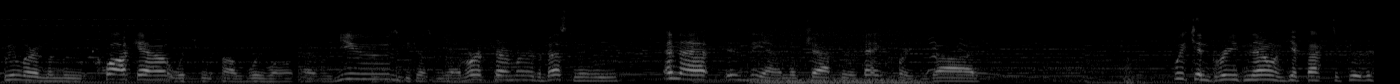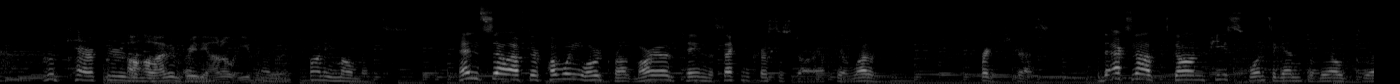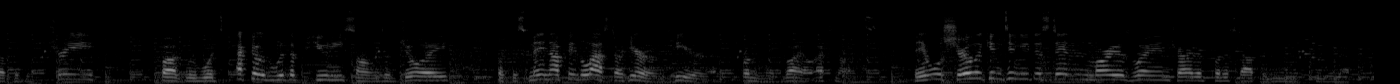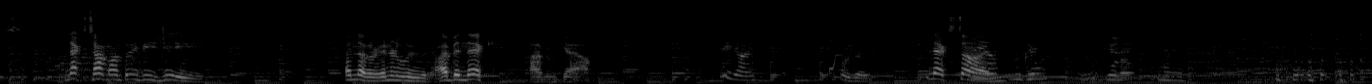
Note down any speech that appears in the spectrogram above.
We learned the move Clock Out, which we probably won't ever use because we have Earth Tremor, the best move. And that is the end of chapter. Thank freaking god. We can breathe now and get back to good good characters Oh, oh and, oh, I've been breathing. I don't know what you've been doing. funny moments. And so, after pummeling Lord Crump, Mario obtained the second Crystal Star after a lot of freaking stress. With the X-Nauts gone, peace once again prevailed throughout the great tree. Boggly Woods echoed with the Puni songs of joy. But this may not be the last our heroes hear from the vile X-Nauts. They will surely continue to stand in Mario's way and try to put a stop to his efforts. Next time on 3PG, another interlude. I've been Nick. I've been Cal. Hey guys, Jose. Next time. Yeah, okay. Mm-hmm. Okay.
